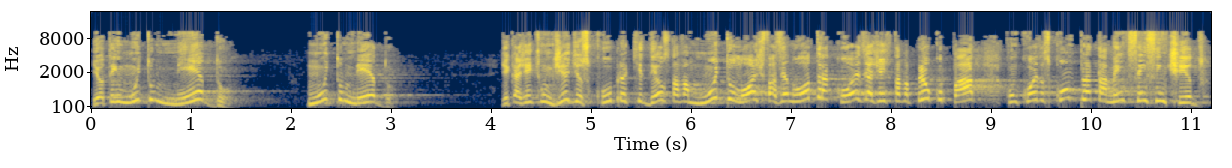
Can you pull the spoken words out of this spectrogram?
E eu tenho muito medo, muito medo, de que a gente um dia descubra que Deus estava muito longe fazendo outra coisa e a gente estava preocupado com coisas completamente sem sentido.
